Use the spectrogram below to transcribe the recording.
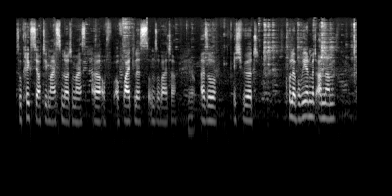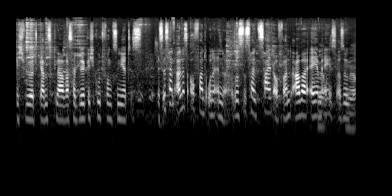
so kriegst du auch die meisten Leute meist, äh, auf, auf Whitelists und so weiter. Ja. Also ich würde kollaborieren mit anderen. Ich würde ganz klar, was halt wirklich gut funktioniert, ist, es ist halt alles Aufwand ohne Ende. Also es ist halt Zeitaufwand, aber AMAs, also Ja.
